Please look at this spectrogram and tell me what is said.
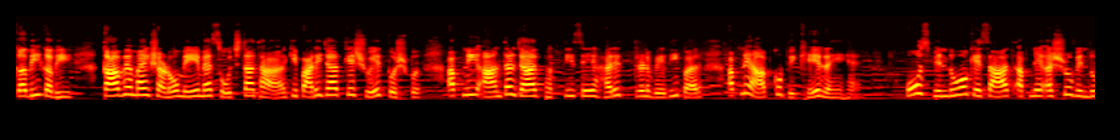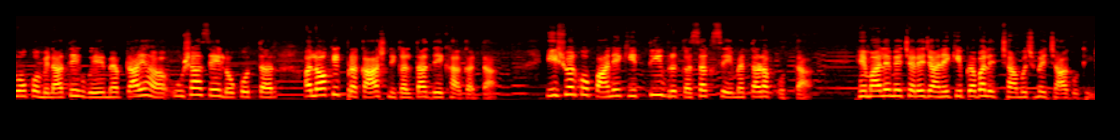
कभी कभी काव्यमय क्षणों में मैं सोचता था कि पारिजात के श्वेत पुष्प अपनी आंतरजात भक्ति से हरित तृणवेदी पर अपने आप को बिखेर रहे हैं। ओस बिंदुओं के साथ अपने अश्रु बिंदुओं को मिलाते हुए मैं प्रायः उषा से लोकोत्तर अलौकिक प्रकाश निकलता देखा करता। ईश्वर को पाने की तीव्र कसक से मैं तड़प उठता। हिमालय में चले जाने की प्रबल इच्छा मुझमें जाग उठी।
